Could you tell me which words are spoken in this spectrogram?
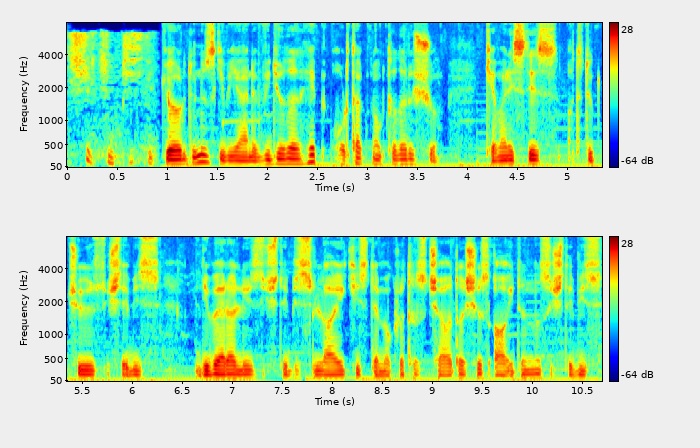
Çirkin pislik. Gördüğünüz gibi yani videoda hep ortak noktaları şu. Kemalistiz, Atatürkçüyüz, işte biz liberaliz, işte biz laikiz, demokratız, çağdaşız, aydınız, işte biz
